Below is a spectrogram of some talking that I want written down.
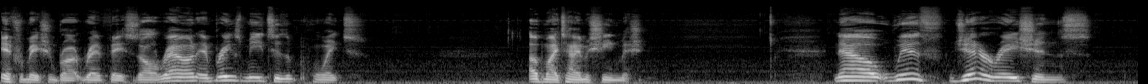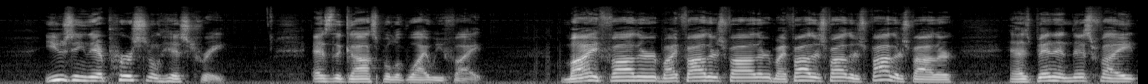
information brought red faces all around and brings me to the point of my time machine mission. Now, with generations using their personal history as the gospel of why we fight. My father, my father's father, my father's father's father's father has been in this fight,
